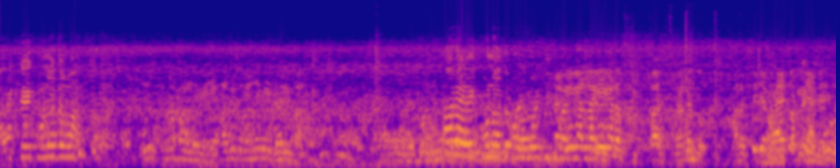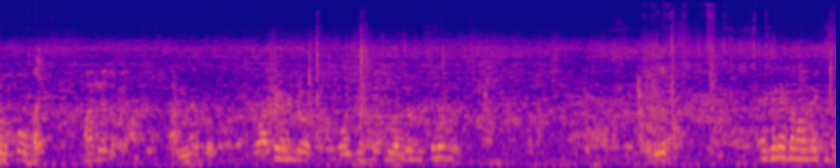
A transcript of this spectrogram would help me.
আরেকটা এই কোনাতে বাঁধ। আরে এই কোনাতে ওই ওই দিকে বাঁধ। এখানে একটা বাঁধ, এখানে।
